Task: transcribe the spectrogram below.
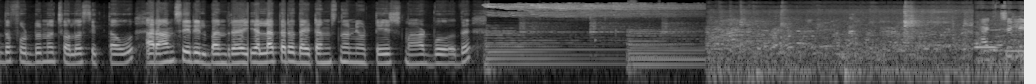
ತರದ ಫುಡ್ನು ಚಲೋ ಸಿಗ್ತಾವು ಆರಾಮ್ ಸೇರಿ ಇಲ್ಲಿ ಬಂದ್ರೆ ಎಲ್ಲಾ ತರದ ಐಟಮ್ಸ್ನು ನೀವು ಟೇಸ್ಟ್ ಮಾಡಬಹುದು ಆಕ್ಚುಲಿ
